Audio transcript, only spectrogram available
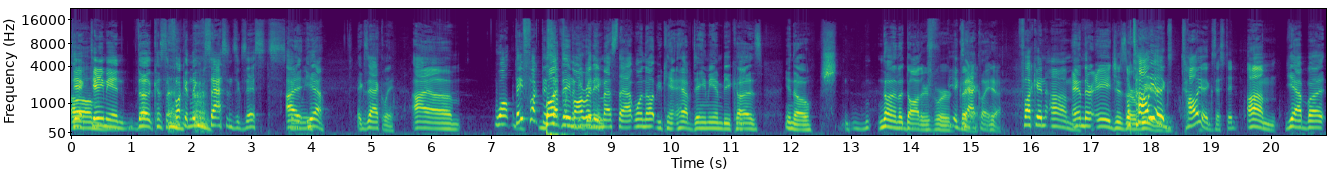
Dick, Um, Damian, the because the fucking League of Assassins exists. I we- yeah, exactly. I um, Well, they fucked this up. But they've the already beginning. messed that one up. You can't have Damian because you know sh- none of the daughters were there. exactly. Yeah. Fucking um. and their ages well, are Talia, weird. ex- Talia existed. Um. yeah, but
